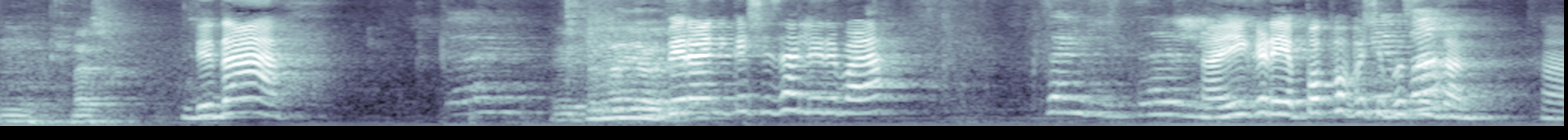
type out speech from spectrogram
बस. दिदा तू नाही जेवायचं? बिर्याणी कशी झाली रे बाळा? चांगली झाली. हा इकडे ये पप्पा पशी बसून सांग. हा.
